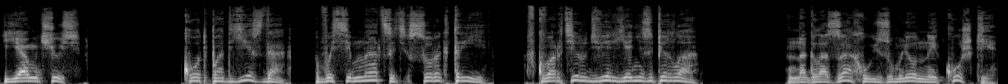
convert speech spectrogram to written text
Я мчусь». «Код подъезда 1843. В квартиру дверь я не заперла». На глазах у изумленной кошки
